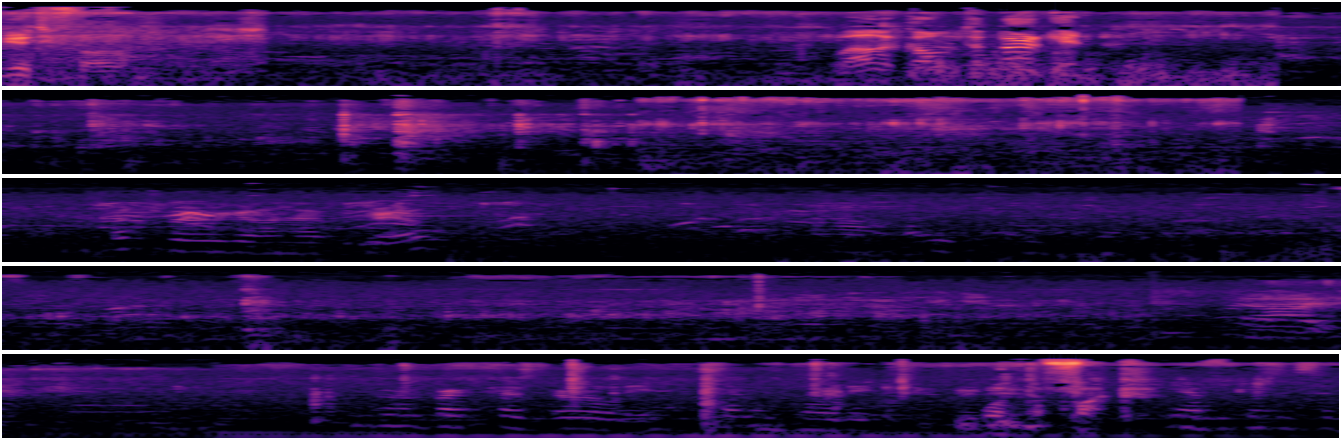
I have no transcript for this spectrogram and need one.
beautiful. Welcome to Bergen. That's where we're gonna have the grill. We're gonna breakfast early, seven thirty. What the fuck? Yeah, because it said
